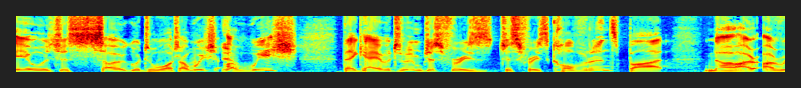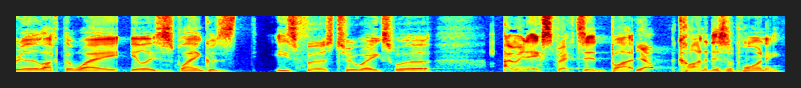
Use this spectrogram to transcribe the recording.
it was just so good to watch. I wish I wish they gave it to him just for his just for his confidence, but no, I, I really like the way Ilias is playing because his first two weeks were, I mean, expected, but Yep. kind of disappointing.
